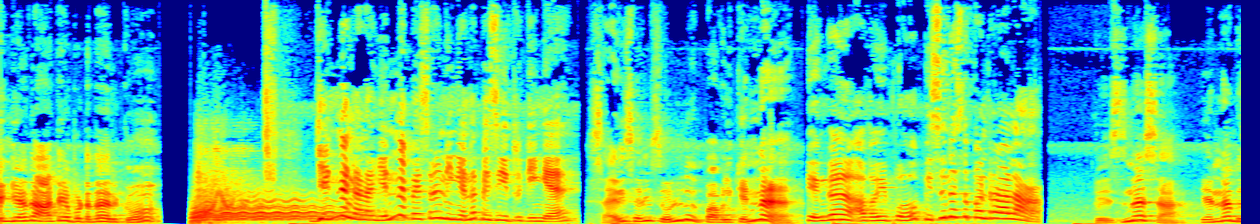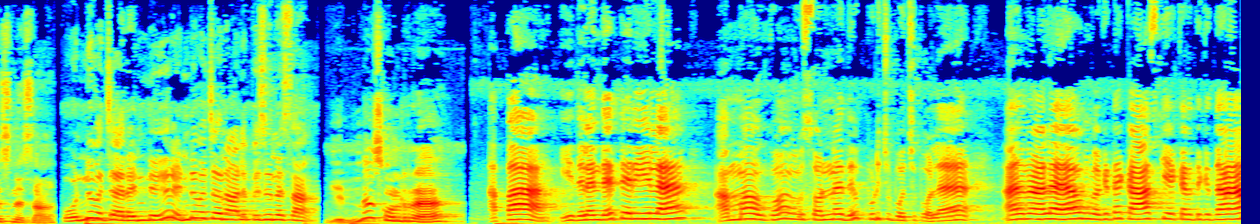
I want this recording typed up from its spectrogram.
எங்கேயாவது ஆட்டைய போட்டதா இருக்கும். என்னங்க நான் என்ன பேசுறேன் நீங்க என்ன பேசிட்டு இருக்கீங்க? சரி சரி சொல்லு இப்ப அவளுக்கு என்ன? எங்க அவ இப்போ பிசினஸ் பண்றாளாம் பிசினஸா என்ன பிசினஸா ஒண்ணு வச்சா ரெண்டு ரெண்டு வச்சா நாலு பிசினஸா என்ன சொல்ற? அப்பா இதுல இருந்தே தெரியல. அம்மாவுக்கும் அவங்க சொன்னது பிடிச்சு போச்சு போல. அதனால உங்ககிட்ட காசு கேட்கறதுக்கு தான்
